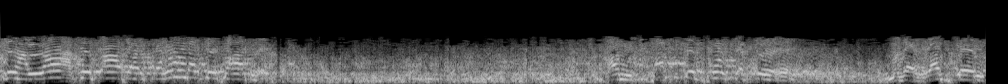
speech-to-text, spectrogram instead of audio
اپنے اللہ کے ساتھ اور پیغمبر کے ساتھ ہے ہم سب سے پوچھ سکتے ہیں، مگر رب کے اس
